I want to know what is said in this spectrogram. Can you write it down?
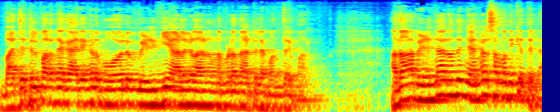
ബജറ്റിൽ പറഞ്ഞ കാര്യങ്ങൾ പോലും വിഴുങ്ങിയ ആളുകളാണ് നമ്മുടെ നാട്ടിലെ മന്ത്രിമാർ. അത് ആ വിഴുങ്ങാനൊന്നും ഞങ്ങൾ സമ്മതിക്കത്തില്ല.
